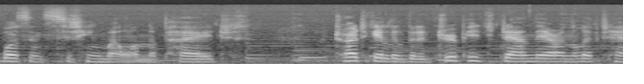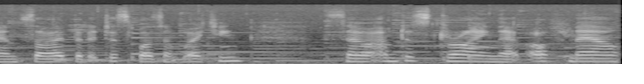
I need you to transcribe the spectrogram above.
wasn't sitting well on the page. I tried to get a little bit of drippage down there on the left hand side, but it just wasn't working. So I'm just drying that off now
